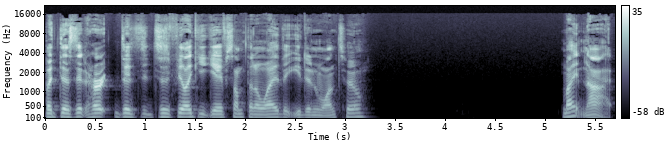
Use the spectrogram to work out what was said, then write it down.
But does it hurt? Does it, does it feel like you gave something away that you didn't want to? Might not.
